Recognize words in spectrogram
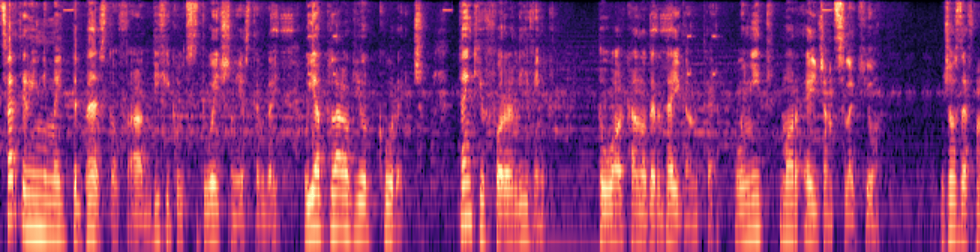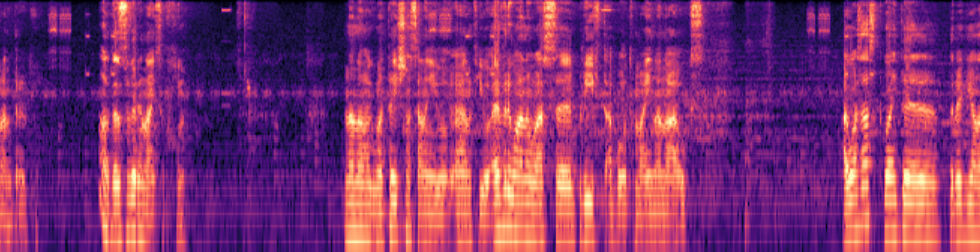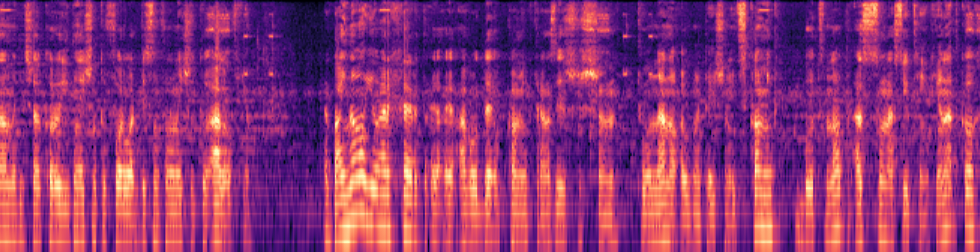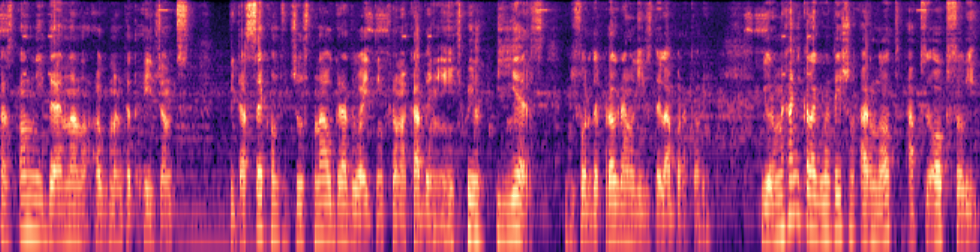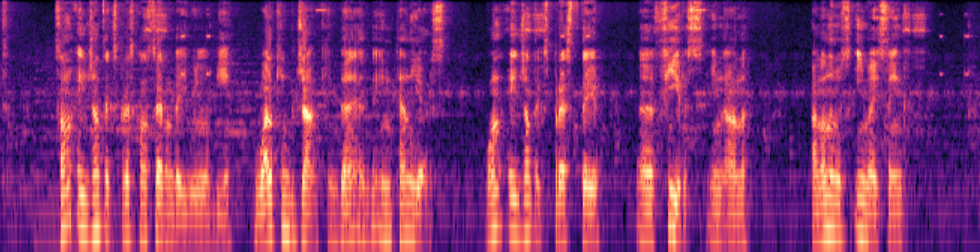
certainly made the best of a difficult situation yesterday. We applaud your courage. Thank you for leaving to work another day, Gunther. We need more agents like you. Joseph Manderley. Oh, that's very nice of him. Nano augmentations and you, and you. Everyone was uh, briefed about my nano augs. I was asked by the regional medical coordination to forward this information to all of you. By now you are heard uh, about the upcoming transition to nano augmentation. It's coming, but not as soon as you think. UNATCO has only the nano augmented agents with a second just now graduating from academy. It will be years before the program leaves the laboratory. Your mechanical augmentation are not obsolete. Some agents express concern they will be walking junk in, the, in 10 years. One agent expressed their uh, fears in an anonymous email saying,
